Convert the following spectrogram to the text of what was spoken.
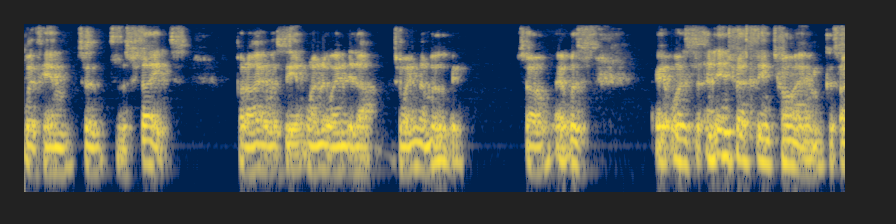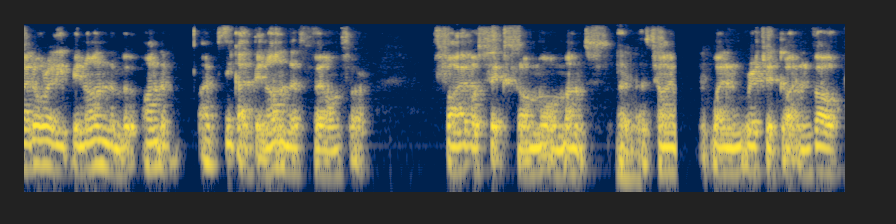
with him to, to the States. But I was the one who ended up doing the movie. So it was it was an interesting time because I'd already been on the mo- on the I think I'd been on the film for five or six or more months at the time when Richard got involved.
